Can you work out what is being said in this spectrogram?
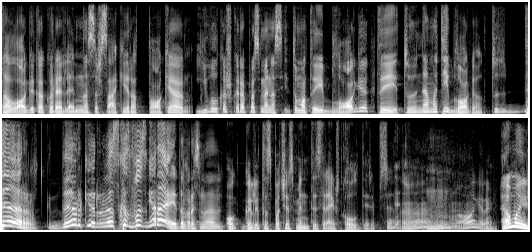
ta logika, kurią Leninas išsakė, yra tokia evil kažkuria prasme, nes tu matai blogį, tai tu nematai blogio. Tu dirk, dirk ir viskas bus gerai. Ta prasme, O gali tas pačias mintis reikšti, kol dirbsi? A, Mhm. O, gerai. Emai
